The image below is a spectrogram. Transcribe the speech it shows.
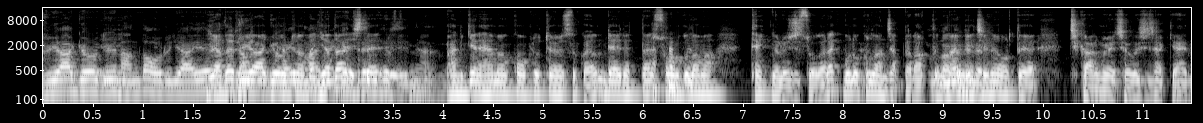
rüya gördüğün anda o rüyayı Ya da rüya gördüğün anda ya da işte yani. hani gene hemen komplo teorisini koyalım. Devletler sorgulama teknolojisi olarak bunu kullanacaklar. Aklından geçeni ortaya çıkarmaya çalışacak yani.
